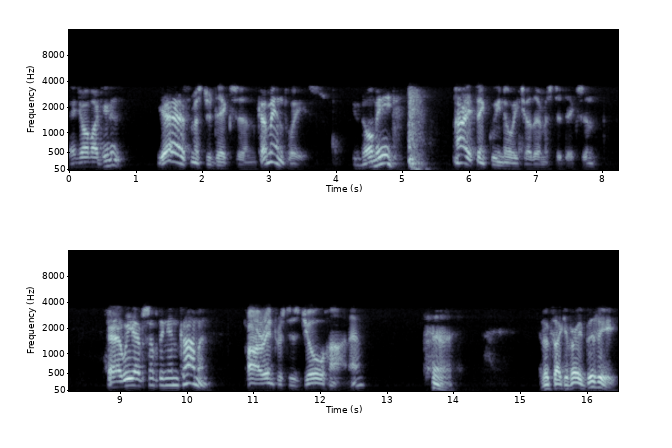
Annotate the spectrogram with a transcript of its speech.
Senor Martinez, Yes, Mr. Dixon. Come in, please. you know me? I think we know each other, Mr. Dixon. Uh, we have something in common. Our interest is Joe Hahn, eh? Huh. It looks like you're very busy.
